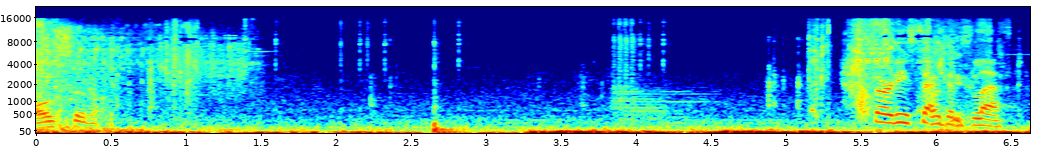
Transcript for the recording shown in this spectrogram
All set up. Thirty seconds left.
